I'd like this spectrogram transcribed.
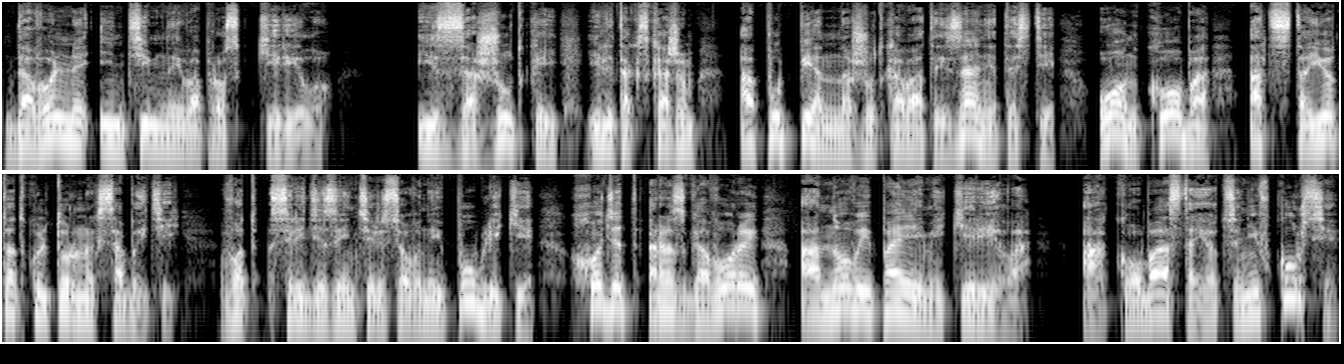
довольно интимный вопрос к Кириллу. Из-за жуткой или, так скажем, опупенно-жутковатой занятости он, Коба, отстает от культурных событий. Вот среди заинтересованной публики ходят разговоры о новой поэме Кирилла, а Коба остается не в курсе.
